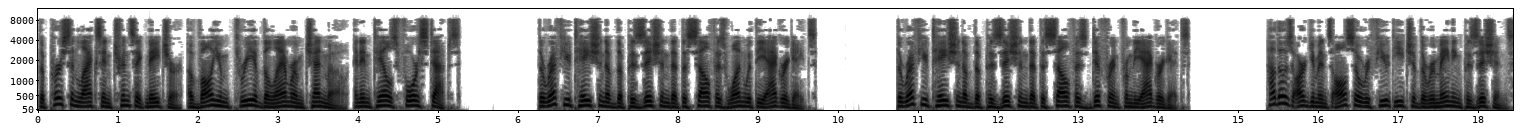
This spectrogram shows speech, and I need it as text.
The Person Lacks Intrinsic Nature, of Volume 3 of the Lamrim Chenmo, and entails four steps. The refutation of the position that the self is one with the aggregates. The refutation of the position that the self is different from the aggregates. How those arguments also refute each of the remaining positions.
